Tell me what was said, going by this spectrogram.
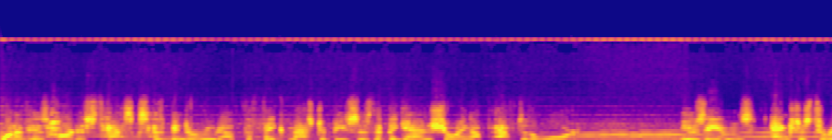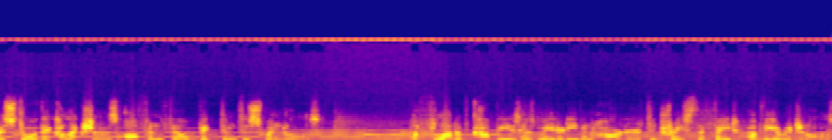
One of his hardest tasks has been to root out the fake masterpieces that began showing up after the war. Museums, anxious to restore their collections, often fell victim to swindles. The flood of copies has made it even harder to trace the fate of the originals.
